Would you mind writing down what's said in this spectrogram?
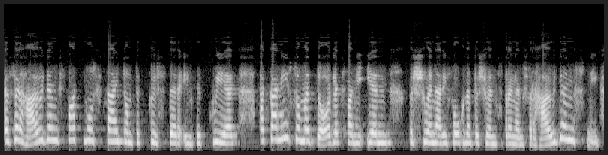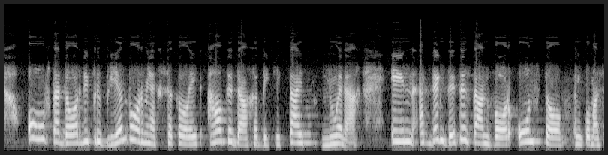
'n verhouding vat mos tyd om te koester en te kweek. Ek kan nie sommer dadelik van die een persoon na die volgende persoon spring in verhoudings nie of dat daardie probleem waarmee ek sukkel het elke dag 'n bietjie tyd nodig. En ek dink dit is dan waar ons taak inkom as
